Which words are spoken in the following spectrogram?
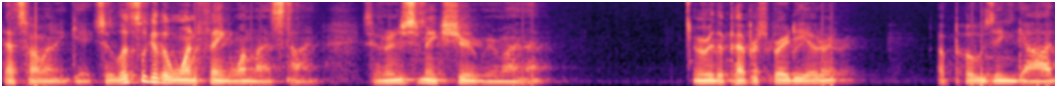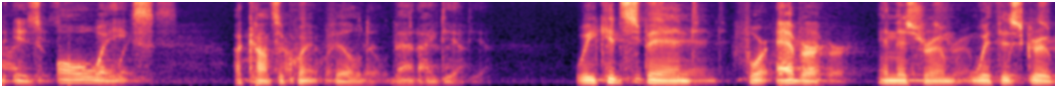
That's how I'm going to engage. So let's look at the one thing one last time. So I'm just make sure we remind that. Remember the pepper spray deodorant? Opposing God is always a consequent filled bad idea. We could spend forever in this room with this group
